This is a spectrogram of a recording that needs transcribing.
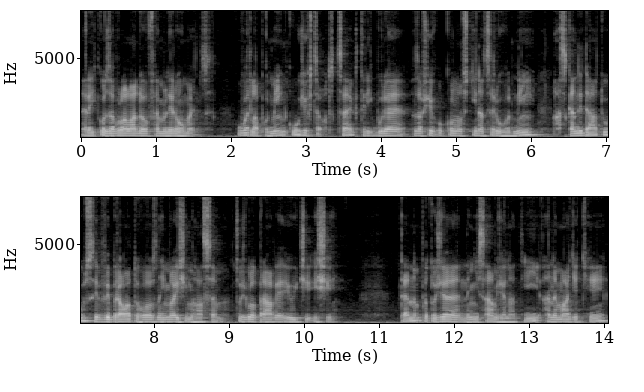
Reiko zavolala do Family Romance. Uvedla podmínku, že chce otce, který bude za všech okolností na dceru hodný a z kandidátů si vybrala toho s nejmilejším hlasem, což byl právě Yuichi Ishi. Ten, protože není sám ženatý a nemá děti,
